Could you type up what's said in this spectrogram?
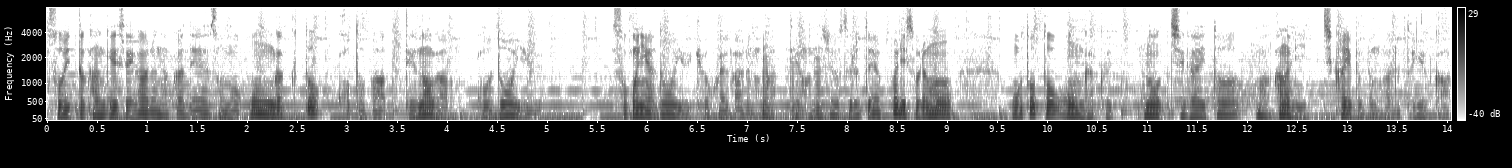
そういった関係性がある中でその音楽と言葉っていうのがこうどういうそこにはどういう境界があるのかっていう話をするとやっぱりそれも音と音楽の違いと、まあ、かなり近い部分があるというか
